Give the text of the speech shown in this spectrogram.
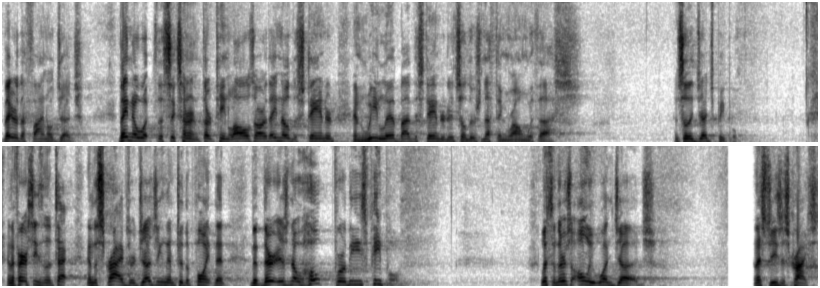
They are the final judge. They know what the 613 laws are, they know the standard, and we live by the standard, and so there's nothing wrong with us. And so they judge people. And the Pharisees and the, and the scribes are judging them to the point that, that there is no hope for these people. Listen, there's only one judge, and that's Jesus Christ.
